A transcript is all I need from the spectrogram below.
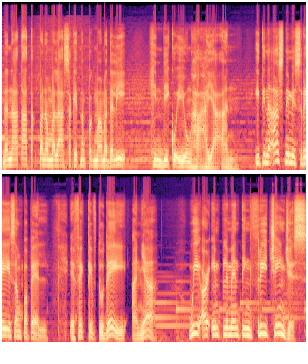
na natatakpan ng malasakit ng pagmamadali. Hindi ko iyong hahayaan. Itinaas ni Miss Reyes ang papel. Effective today, anya. We are implementing three changes.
